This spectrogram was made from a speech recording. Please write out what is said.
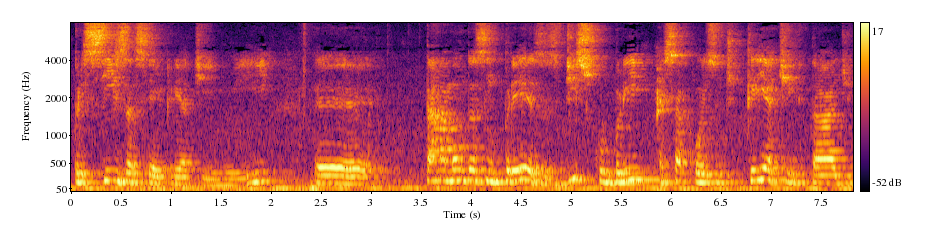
precisa ser criativo e está na mão das empresas descobrir essa coisa de criatividade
